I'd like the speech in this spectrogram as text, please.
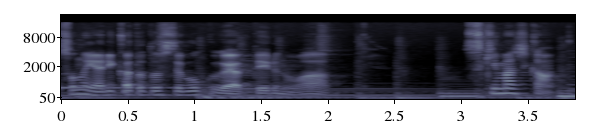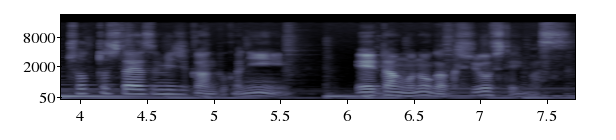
そのやり方として僕がやっているのは、隙間時間、ちょっとした休み時間とかに英単語の学習をしています。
